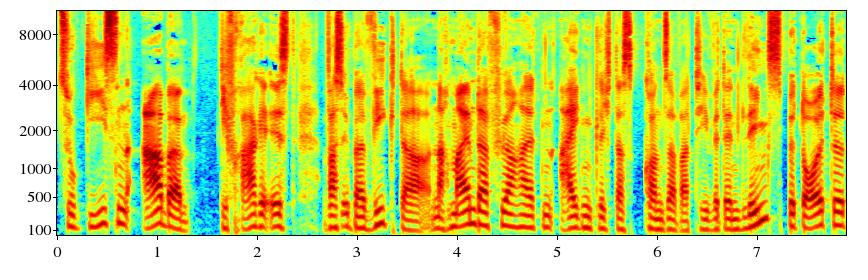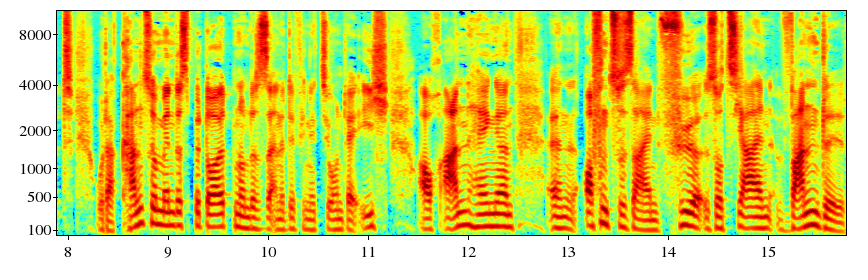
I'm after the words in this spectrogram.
zu gießen. Aber die Frage ist, was überwiegt da? Nach meinem Dafürhalten eigentlich das Konservative. Denn links bedeutet oder kann zumindest bedeuten, und das ist eine Definition, der ich auch anhänge, äh, offen zu sein für sozialen Wandel.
